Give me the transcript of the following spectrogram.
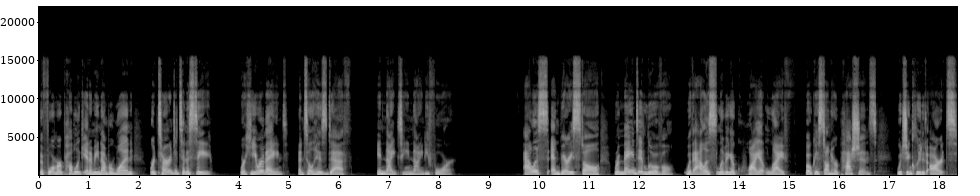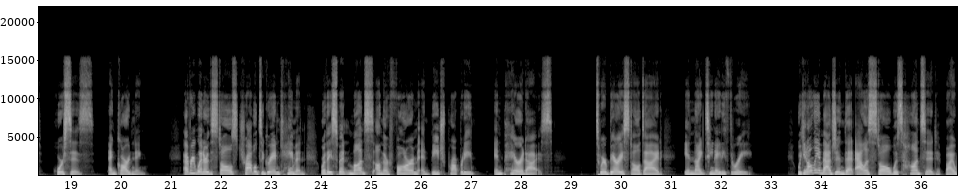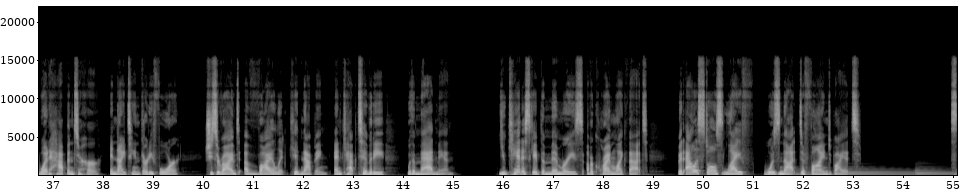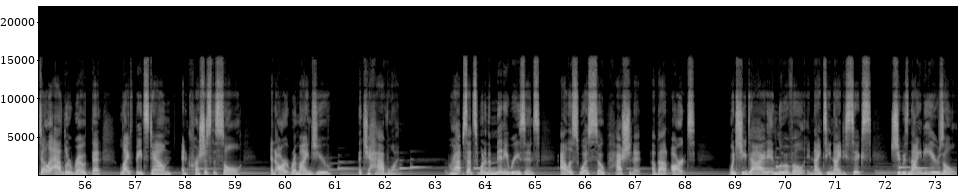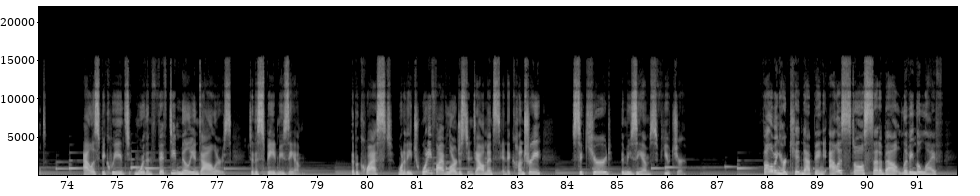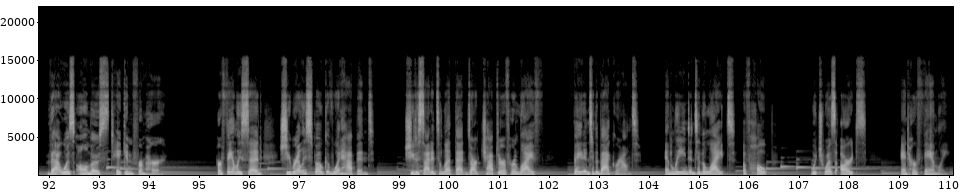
The former public enemy number one returned to Tennessee, where he remained until his death in 1994. Alice and Barry Stoll remained in Louisville, with Alice living a quiet life focused on her passions, which included art, horses, and gardening. Every winter, the Stolls traveled to Grand Cayman, where they spent months on their farm and beach property in paradise. It's where Barry Stoll died in 1983. We can only imagine that Alice Stoll was haunted by what happened to her in 1934. She survived a violent kidnapping and captivity with a madman. You can't escape the memories of a crime like that, but Alice Stoll's life was not defined by it. Stella Adler wrote that life beats down and crushes the soul, and art reminds you that you have one. Perhaps that's one of the many reasons Alice was so passionate about art. When she died in Louisville in 1996, she was 90 years old. Alice bequeathed more than $50 million to the Speed Museum. The bequest, one of the 25 largest endowments in the country, secured the museum's future. Following her kidnapping, Alice Stoll set about living the life that was almost taken from her. Her family said she rarely spoke of what happened. She decided to let that dark chapter of her life fade into the background and leaned into the light of hope, which was art and her family.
